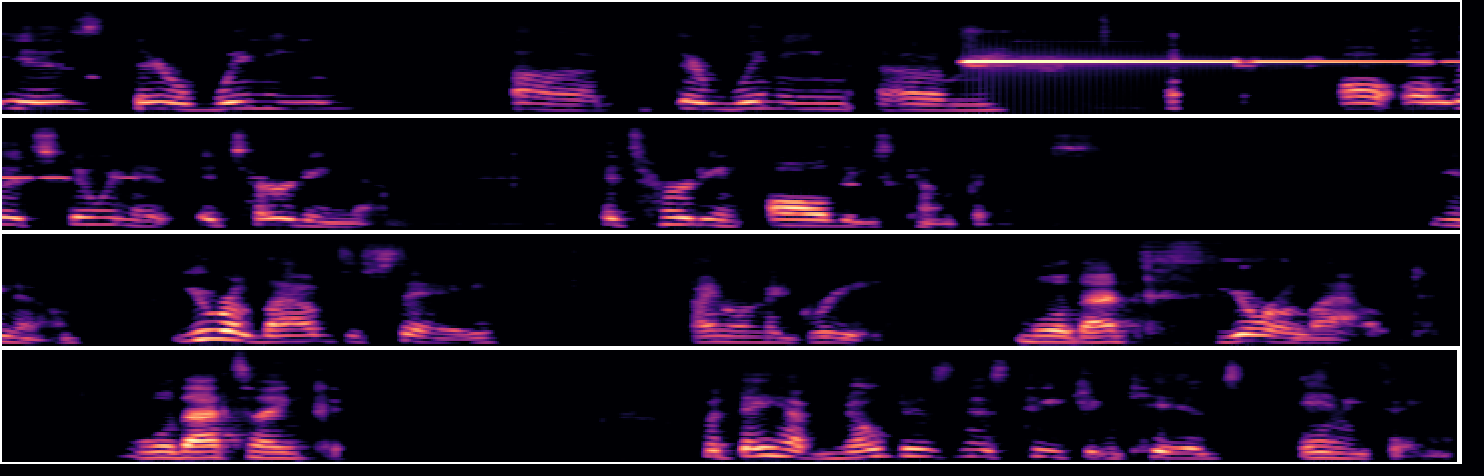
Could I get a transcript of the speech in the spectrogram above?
is their winning uh they're winning um all, all it's doing it it's hurting them. It's hurting all these companies. You know you're allowed to say i don't agree. Well, that's you're allowed. Well, that's like but they have no business teaching kids anything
